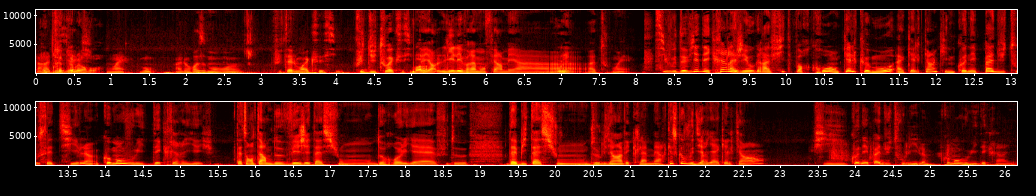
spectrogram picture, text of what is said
un très très bel endroit. Ouais. Bon, malheureusement, euh, plus tellement accessible. Plus du tout accessible. Voilà. D'ailleurs, l'île est vraiment fermée à, Oui. à tout. Ouais. Si vous deviez décrire la géographie de Porquerolles en quelques mots à quelqu'un qui ne connaît pas du tout cette île, comment vous lui décririez? Peut-être en termes de végétation, de relief, de d'habitation, de lien avec la mer. Qu'est-ce que vous diriez à quelqu'un qui connaît pas du tout l'île? Comment vous lui décririez?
